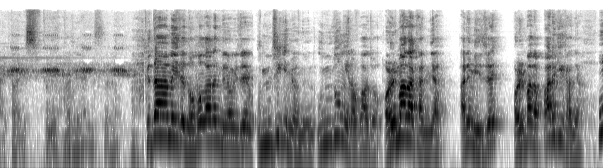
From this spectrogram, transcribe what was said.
자 일단 알겠습니다. 해야겠어요. 그 다음에 이제 넘어가는 내용 이제 움직이면은 운동이라고 하죠. 얼마나 갔냐? 아니면 이제 얼마나 빠르게 가냐? 오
